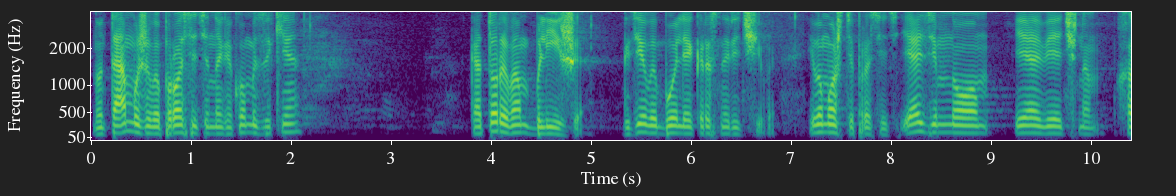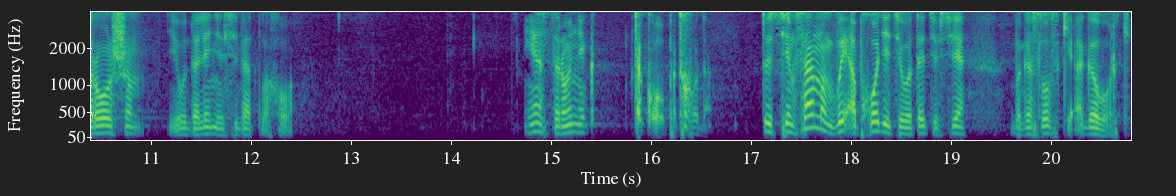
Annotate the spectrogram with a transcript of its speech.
Но там уже вы просите на каком языке? Который вам ближе, где вы более красноречивы. И вы можете просить и о земном, и о вечном, хорошем, и удаление себя от плохого. Я сторонник такого подхода. То есть тем самым вы обходите вот эти все богословские оговорки.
